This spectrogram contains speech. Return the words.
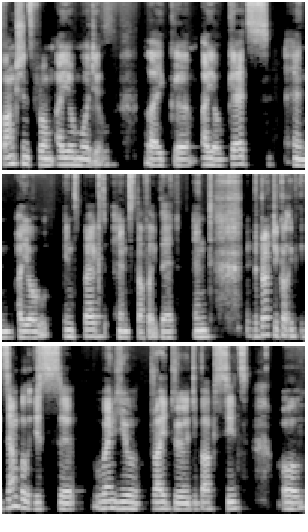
functions from io module like uh, io gets and io inspect and stuff like that. And the practical example is uh, when you try to debug seeds or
